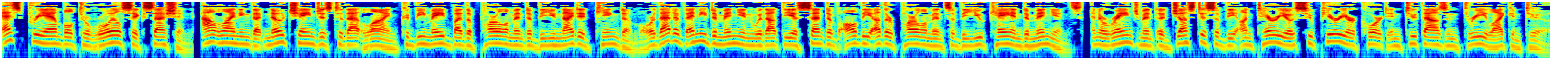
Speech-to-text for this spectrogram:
S preamble to royal succession, outlining that no changes to that line could be made by the Parliament of the United Kingdom or that of any Dominion without the assent of all the other parliaments of the UK and Dominions, an arrangement a Justice of the Ontario Superior Court in 2003 likened to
